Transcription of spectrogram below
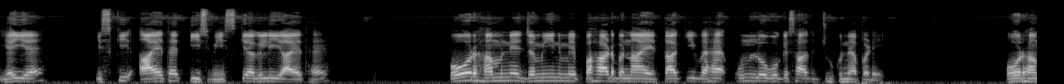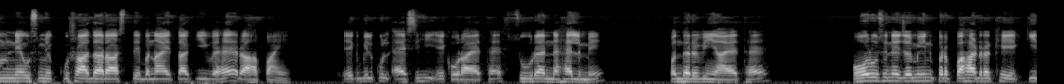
यही है, इसकी आयत है तीसवीं, इसकी अगली आयत है। और हमने ज़मीन में पहाड़ बनाए ताकि वह उन लोगों के साथ झुकना पड़े। और हमने उसमें कुशादा रास्ते बनाए ताकि वह राह पाए। एक बिल्कुल ऐसी ही एक और आयत है, सूरह नहल में, पंद्रहवीं आयत है। और उसने ज़मीन पर पहाड़ रखे कि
